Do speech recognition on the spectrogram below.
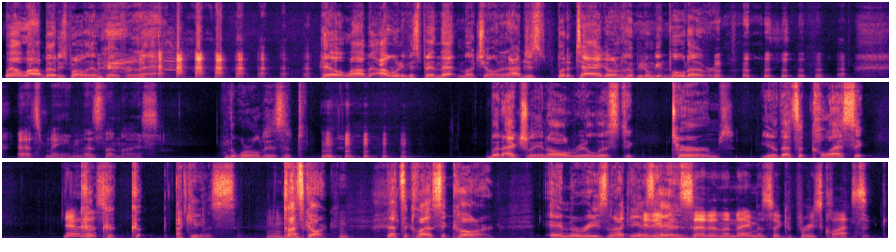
Well, liability's probably okay for that. Hell, liab- I wouldn't even spend that much on it. I just put a tag on it and hope you don't get pulled over. That's mean. That's not nice. the world isn't. but actually, in all realistic terms, you know, that's a classic. Yeah, it c- is. c- c- I can't even. Classic car. That's a classic car. And the reason I can't It say it even is said in the name, it's a Caprice Classic.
